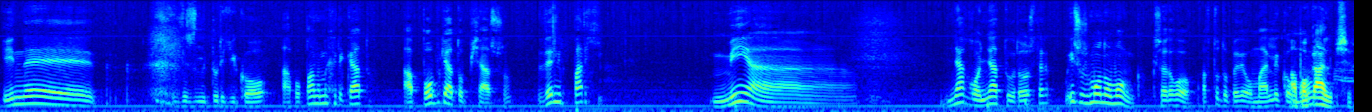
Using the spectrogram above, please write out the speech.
Είναι δυσλειτουργικό από πάνω μέχρι κάτω. Από όποια το πιάσω, δεν υπάρχει μία, μια γωνιά του ρόστερ, ίσως μόνο ο Μόγκ, ξέρω εγώ, αυτό το παιδί, ο Μαλίκο Μόγκ. Αποκάλυψη.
